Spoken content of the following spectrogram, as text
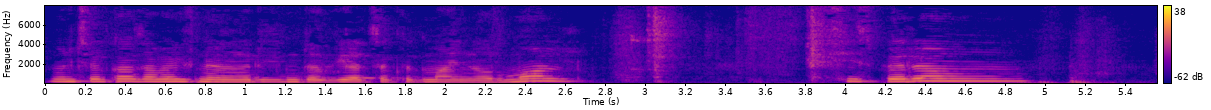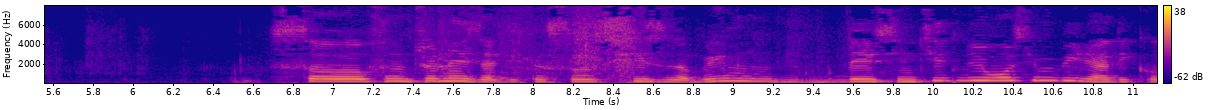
încercăm să avem și noi un ritm de viață cât mai normal și sperăm să funcționeze, adică să și slăbim. De simțit, eu mă simt bine, adică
